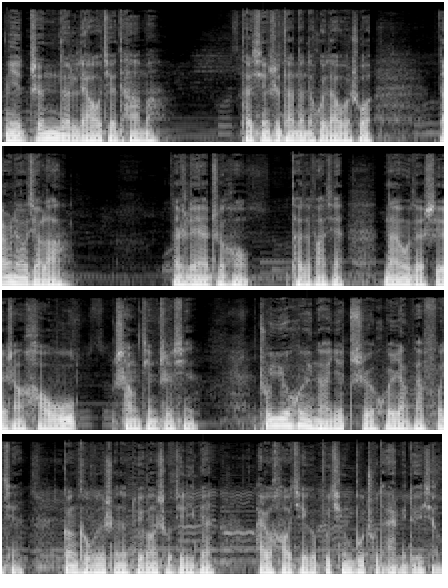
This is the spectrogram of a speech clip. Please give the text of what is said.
你真的了解他吗？”她信誓旦旦的回答我说：“当然了解了。”但是恋爱之后。她才发现，男友在事业上毫无上进之心，出约会呢也只会让她付钱。更可恶的是呢，对方手机里边还有好几个不清不楚的暧昧对象。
